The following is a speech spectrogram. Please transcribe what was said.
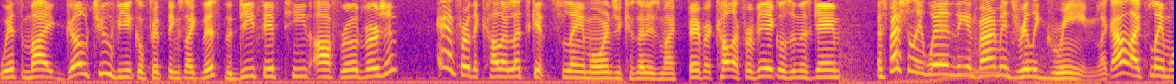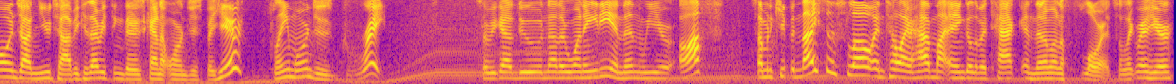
with my go-to vehicle for things like this, the D15 off-road version. And for the color, let's get flame orange because that is my favorite color for vehicles in this game. Especially when the environment's really green. Like, I like flame orange on Utah because everything there is kind of oranges. But here, flame orange is great. So we got to do another 180 and then we are off. So I'm going to keep it nice and slow until I have my angle of attack and then I'm going to floor it. So like right here,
